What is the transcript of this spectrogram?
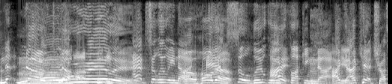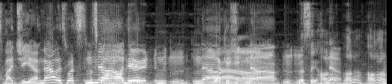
No, no, no. really? Absolutely not. Oh, hold up. Absolutely I- fucking not, dude. I, I can't trust my GM now. Is what's what's no, going on here? dude. Mm-mm. No, because you Wow. no. Mm-mm. Let's see. Hold No. on, hold on, hold on,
